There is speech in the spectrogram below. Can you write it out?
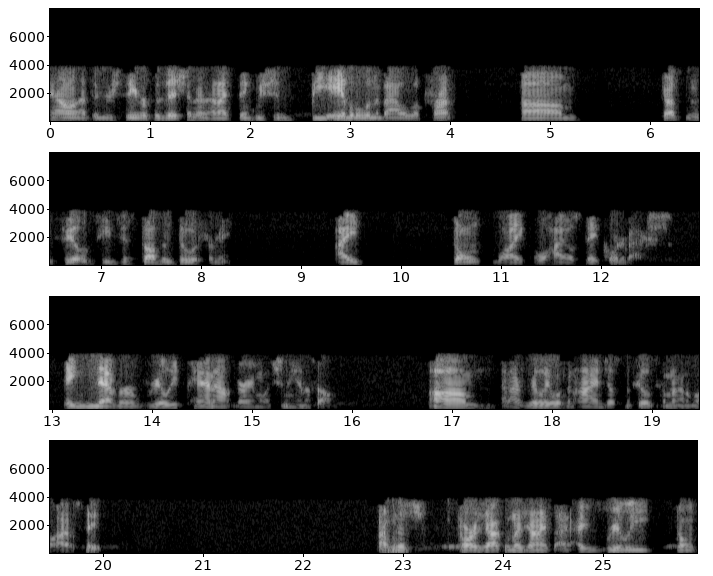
talent at the receiver position, and I think we should be able to win the battle up front. Um, Justin Fields, he just doesn't do it for me. I don't like Ohio State quarterbacks. They never really pan out very much in the NFL. Um, and I really wasn't high on Justin Fields coming out of Ohio State. I mean, as far as the outcome Giants, I, I really don't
